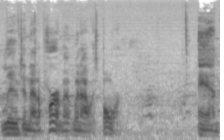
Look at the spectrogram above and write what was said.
lived in that apartment when I was born. And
